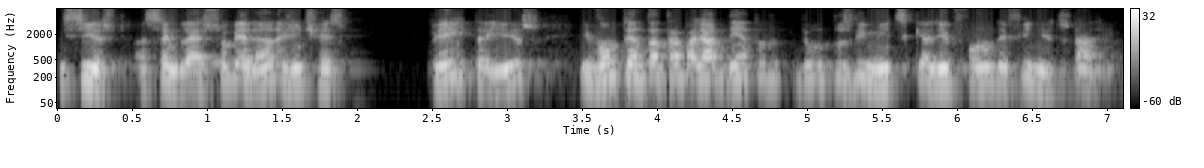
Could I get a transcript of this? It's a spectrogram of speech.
insisto, a Assembleia é soberana, a gente respeita isso, e vamos tentar trabalhar dentro do, dos limites que ali foram definidos na lei.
